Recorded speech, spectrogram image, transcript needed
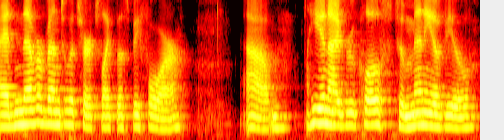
I had never been to a church like this before. Um, he and I grew close to many of you,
